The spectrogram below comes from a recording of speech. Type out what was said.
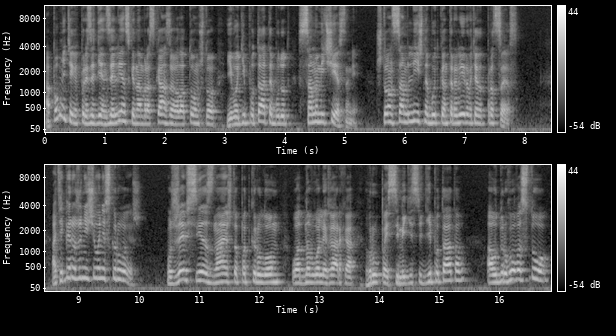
А помните, как президент Зеленский нам рассказывал о том, что его депутаты будут самыми честными, что он сам лично будет контролировать этот процесс? А теперь уже ничего не скроешь. Уже все знают, что под крылом у одного олигарха группа из 70 депутатов, а у другого 100.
